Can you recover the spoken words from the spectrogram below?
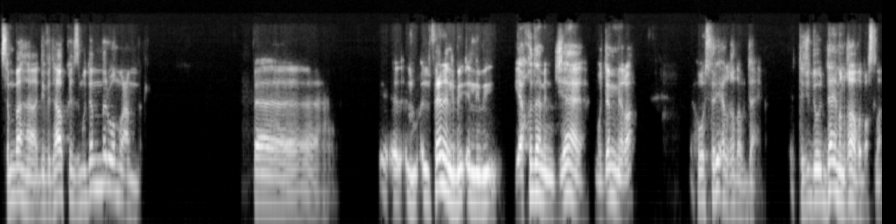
سماها ديفيد هاوكنز مدمر ومعمر. ف فعلا اللي بي اللي بيأخذها من جهة مدمرة هو سريع الغضب دائما. تجده دائما غاضب أصلا.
